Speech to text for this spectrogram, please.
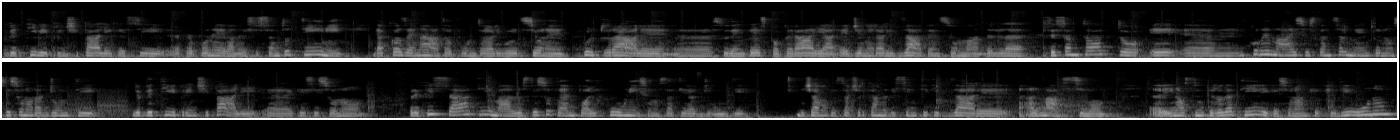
obiettivi principali che si eh, proponevano i sessantottini, da cosa è nata appunto la rivoluzione culturale, eh, studentesca, operaia e generalizzata insomma del 68 e ehm, come mai sostanzialmente non si sono raggiunti gli obiettivi principali eh, che si sono prefissati, ma allo stesso tempo alcuni sono stati raggiunti. Diciamo che sto cercando di sintetizzare al massimo eh, i nostri interrogativi, che sono anche più di uno,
